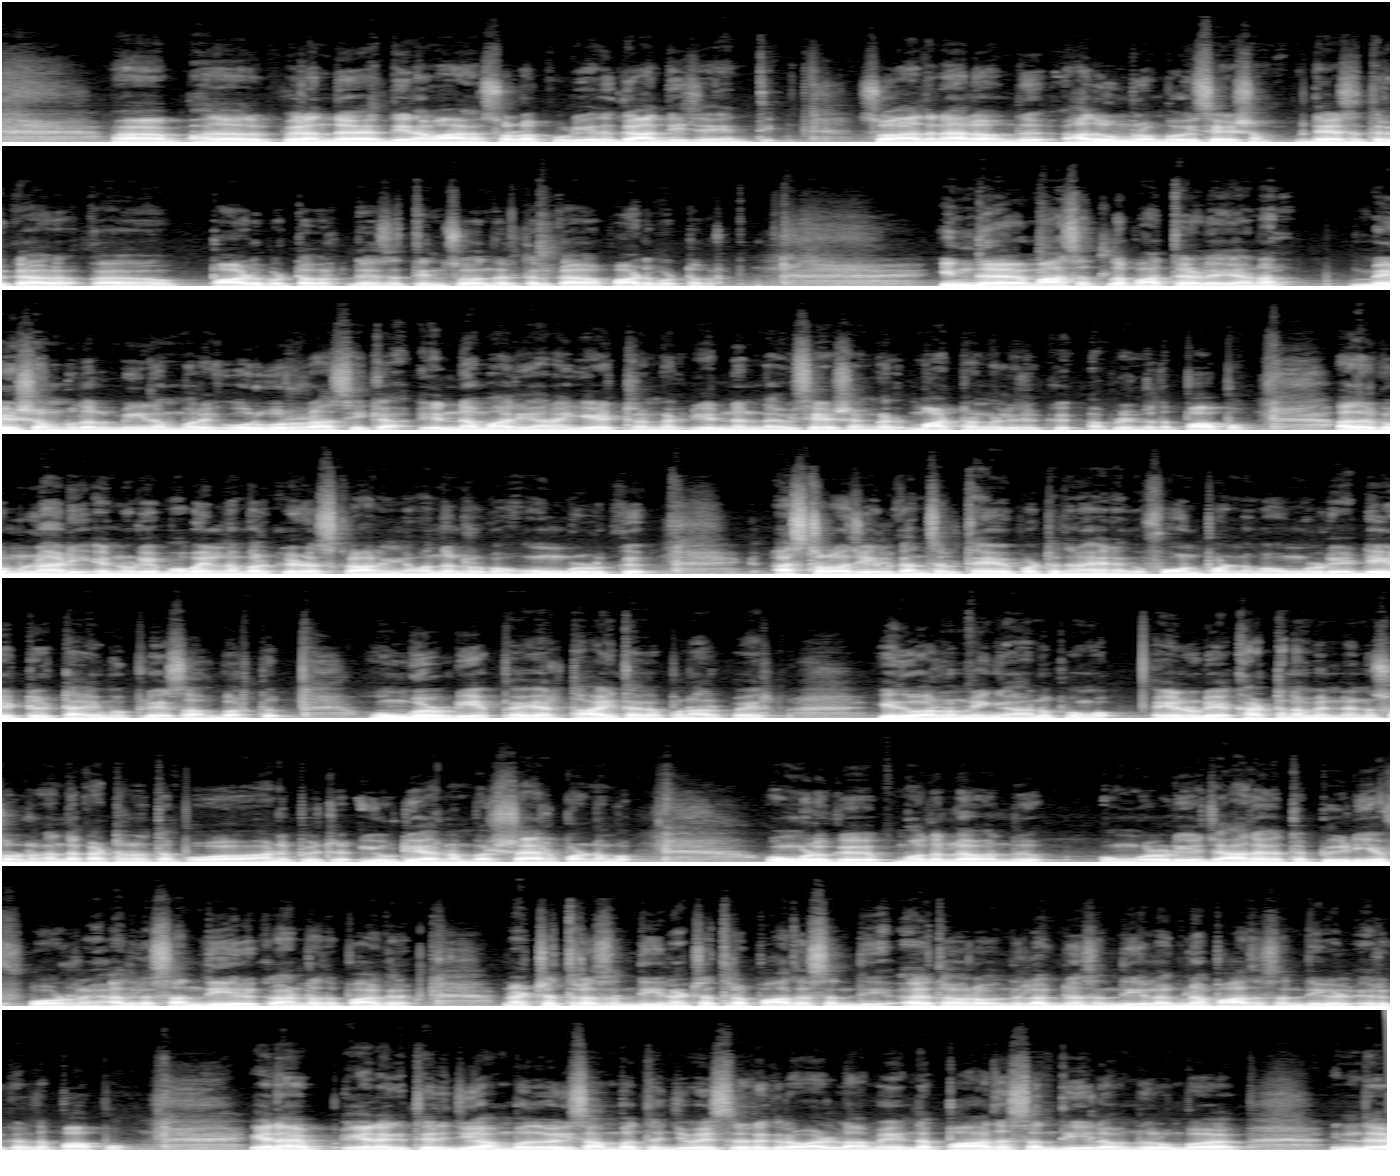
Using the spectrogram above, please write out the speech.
அதாவது பிறந்த தினமாக சொல்லக்கூடியது காந்தி ஜெயந்தி. ஸோ அதனால் வந்து அதுவும் ரொம்ப விசேஷம். தேசத்திற்காக பாடுபட்டவர் தேசத்தின் சுதந்திரத்திற்காக பாடுபட்டவர். இந்த மாதத்தில் பார்த்தாலேயானால் மேஷம் முதல் மீனம் வரை ஒரு ஒரு ராசிக்கா என்ன மாதிரியான ஏற்றங்கள் என்னென்ன விசேஷங்கள் மாற்றங்கள் இருக்குது அப்படின்றத பார்ப்போம். அதற்கு முன்னாடி என்னுடைய மொபைல் நம்பர் கீழே ஸ்க்ராலிங்கில் வந்துட்டுருக்கோம் உங்களுக்கு அஸ்ட்ராலஜிக்கல் கன்சல்ட் தேவைப்பட்டதுன்னா எனக்கு ஃபோன் பண்ணுங்கள் உங்களுடைய date time place of birth உங்களுடைய பெயர் தாய் தகப்பனார் பெயர். இது வரலும் நீங்கள் அனுப்புங்க. என்னுடைய கட்டணம் என்னன்னு சொல்கிறேன் அந்த கட்டணத்தை போ அனுப்பிட்டு யூடிஆர் நம்பர் ஷேர் பண்ணுங்க. உங்களுக்கு முதல்ல வந்து உங்களுடைய ஜாதகத்தை பிடிஎஃப் போடுறேன். அதில் சந்தி இருக்கான்றதை பார்க்குறேன். நட்சத்திர சந்தி நட்சத்திர பாத சந்தி அது தவிர வந்து லக்ன சந்தி லக்ன பாத சந்திகள் இருக்கிறத பார்ப்போம். ஏன்னா எனக்கு தெரிஞ்சு ஐம்பது வயசு ஐம்பத்தஞ்சு வயசில் இருக்கிறவா எல்லாமே இந்த பாத சந்தியில் வந்து ரொம்ப இந்த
